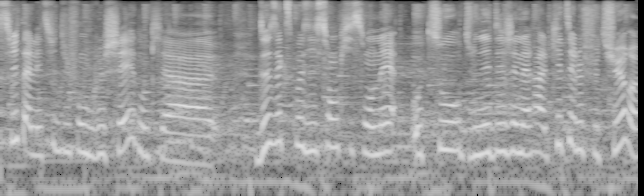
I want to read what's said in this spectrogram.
suite à l'étude du fonds Brucher, donc il y a deux expositions qui sont nées autour d'une idée générale qui était le futur,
